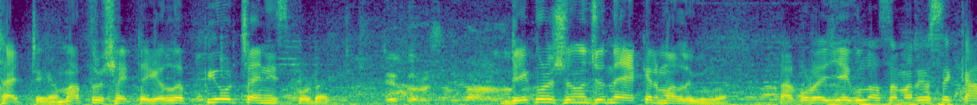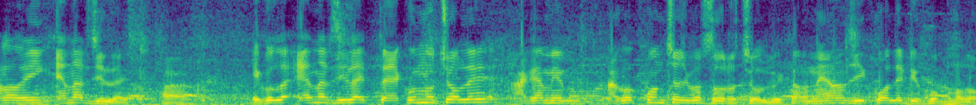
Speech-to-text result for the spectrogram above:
ষাট টাকা। মাত্র ষাট টাকা। এগুলো পিওর চাইনিজ প্রোডাক্ট ডেকোরেশনের জন্য একের মাল এগুলো। তারপরে এই যে আছে আমার কাছে কালারিং এনার্জি লাইট হ্যাঁ। এগুলো এনার্জি লাইট তো এখনও চলে আগামী আগত পঞ্চাশ বছরও চলবে। কারণ এনার্জি কোয়ালিটি খুব ভালো।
